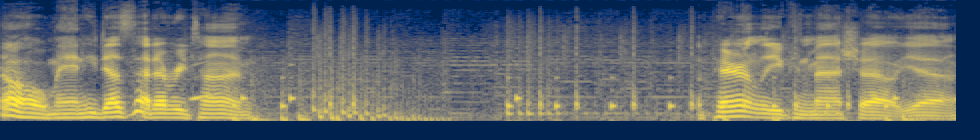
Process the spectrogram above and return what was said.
Oh man, he does that every time. Apparently you can mash out, yeah.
